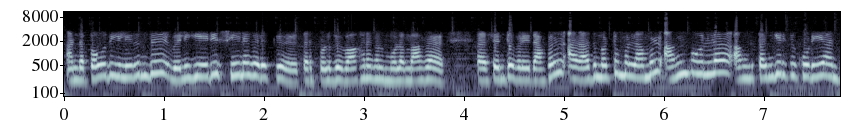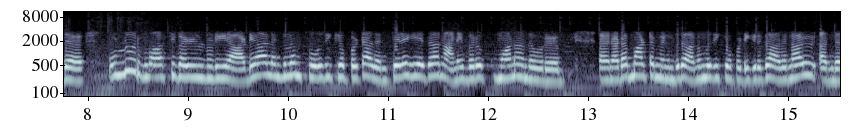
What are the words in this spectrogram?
அந்த பகுதியில் இருந்து வெளியேறி ஸ்ரீநகருக்கு தற்பொழுது வாகனங்கள் மூலமாக சென்று வருகிறார்கள். அது- மட்டுமல்லாமல் அங்கு உள்ள அங்கு தங்கியிருக்கக்கூடிய அந்த உள்ளூர் வாசிகளுடைய அடையாளங்களும் சோதிக்கப்பட்டு அதன் பிறகேதான் அனைவருக்குமான அந்த ஒரு நடமாட்டம் என்பது அனுமதிக்கப்படுகிறது. அதனால் அந்த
